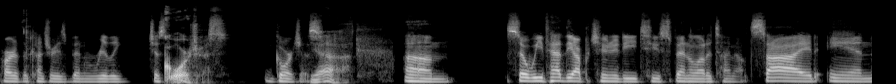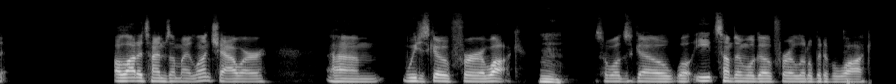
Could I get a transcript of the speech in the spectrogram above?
part of the country has been really just gorgeous, gorgeous. Yeah. Um, so we've had the opportunity to spend a lot of time outside, and a lot of times on my lunch hour, um, we just go for a walk. Mm. So we'll just go, we'll eat something, we'll go for a little bit of a walk.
